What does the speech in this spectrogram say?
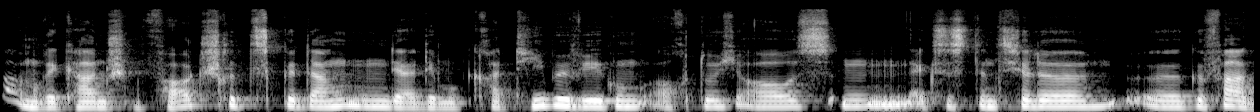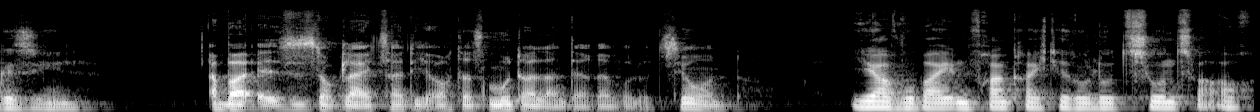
amerikanischen Fortschrittsgedanken der Demokratiebewegung auch durchaus eine existenzielle äh, Gefahr gesehen. Aber es ist doch gleichzeitig auch das Mutterland der Revolution. Ja, wobei in Frankreich die Revolution zwar auch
